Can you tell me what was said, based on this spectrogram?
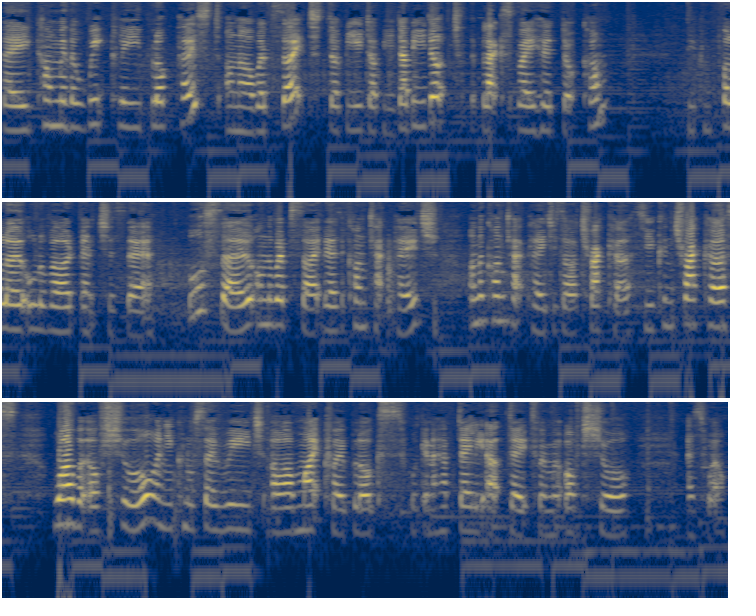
They come with a weekly blog post on our website, www.theblacksprayhood.com. You can follow all of our adventures there. Also, on the website, there's a contact page. On the contact page is our tracker, so you can track us while we're offshore and you can also read our micro blogs. We're going to have daily updates when we're offshore as well.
